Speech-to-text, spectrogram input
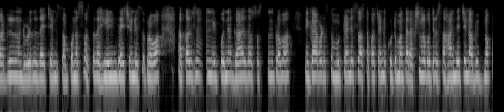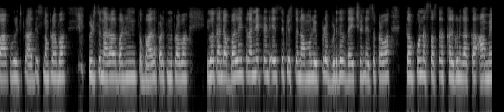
గడ్డల నుండి విడుదల దయచేయండి సంపూర్ణ స్వస్థత హీలింగ్ దయచేయండి వేసుప్రభ ఆ కలిసి మీరు పొందిన గాలి స్వస్థత ప్రభా నీ గాయపడిస్తే ముట్టండి స్వస్థపరచండి కుటుంబంతో రక్షణలోకి వచ్చిన సహాయం తెచ్చండి అభిజ్ఞ పాప గురించి ప్రార్థిస్తున్నాం ప్రభా పిడుసు యేసుక్రీస్తు నరాల బలంతో బాధపడుతుంది ప్రభా ఇగో తండ్రి ఆ బలహీతలు అన్నిటువంటి యేసుక్రీస్తు నామంలో ఇప్పుడే విడుదల దయచేయండి ప్రభా సంపూర్ణ స్వస్థత కలుగును గాక ఆమె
